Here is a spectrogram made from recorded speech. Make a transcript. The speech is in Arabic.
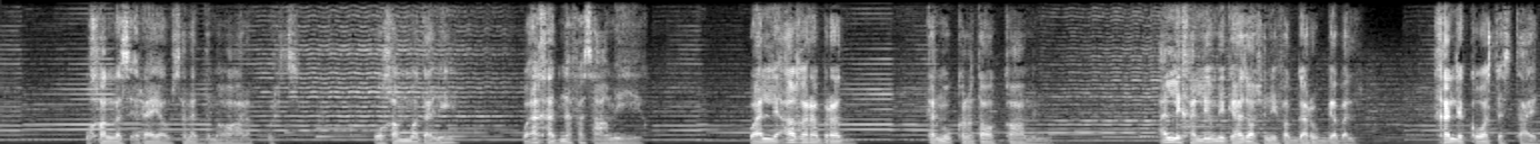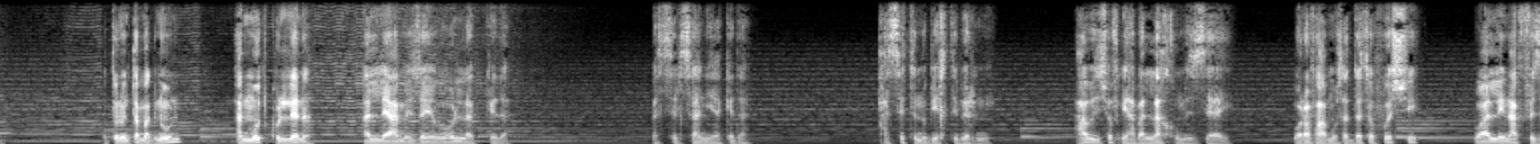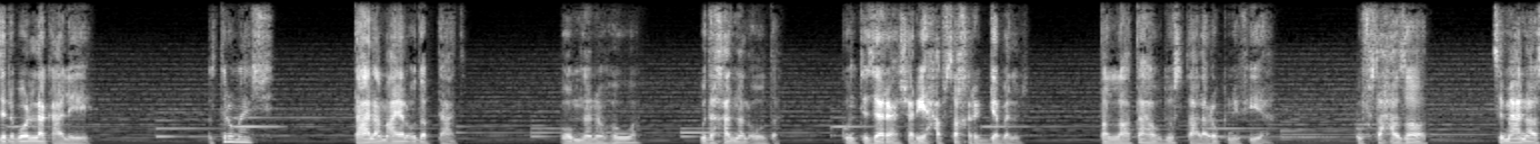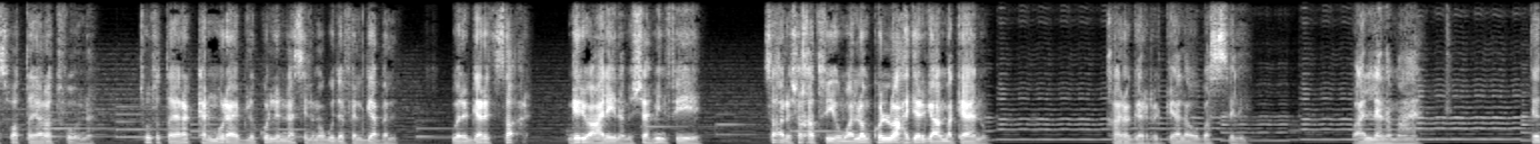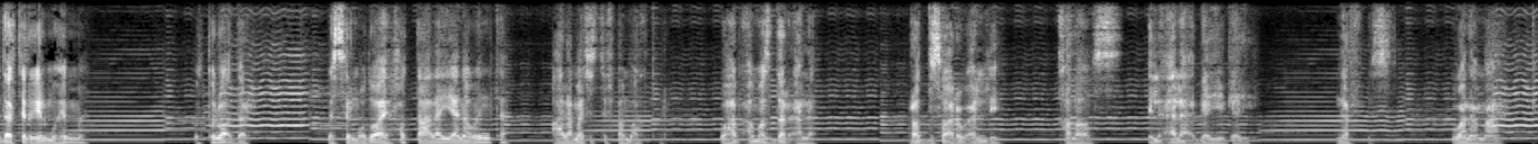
وخلص قراية وسند دماغه على الكرسي. وغمض عينيه وأخد نفس عميق وقال لي أغرب رد كان ممكن أتوقعه منه. قال لي خليهم يجهزوا عشان يفجروا الجبل خلي القوات تستعد. قلت له أنت مجنون؟ هنموت كلنا. قال لي اعمل زي ما بقول لك كده. بس لثانية كده حسيت إنه بيختبرني. عاوز يشوفني هبلغهم إزاي. ورفع مسدسه في وشي وقال لي نفذ اللي بقول لك عليه. قلت له ماشي. تعالى معايا الأوضة بتاعتي. وقمنا أنا وهو ودخلنا الأوضة. كنت زارع شريحة في صخر الجبل. طلعتها ودوست على ركن فيها. وفي لحظات سمعنا أصوات طيارات فوقنا. صوت الطيارات كان مرعب لكل الناس اللي موجودة في الجبل. ورجالة صقر جريوا علينا مش فاهمين في إيه. صقر شخط فيهم وقال لهم كل واحد يرجع مكانه. خرج الرجالة وبص لي وقال لي أنا معاك. تقدر تلغي المهمة؟ قلت له أقدر بس الموضوع هيحط عليا أنا وأنت علامات استفهام أكتر وهبقى مصدر قلق. رد صقر وقال لي خلاص القلق جاي جاي. نفذ وأنا معاك.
